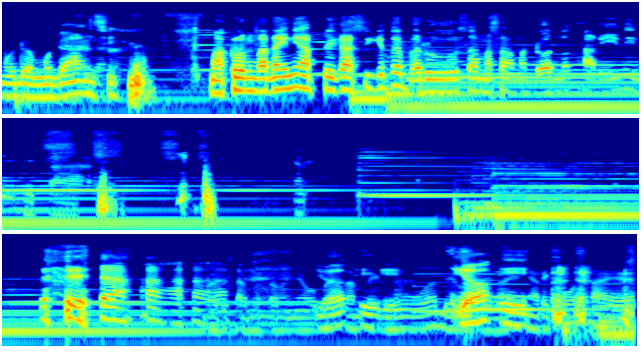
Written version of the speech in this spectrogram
Mudah-mudahan Iya. sih. Maklum karena ini aplikasi kita baru sama-sama download hari ini nih. sama-sama nyoba Yoi. sampai gua Yoi. bela-belain nyari kuota ya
